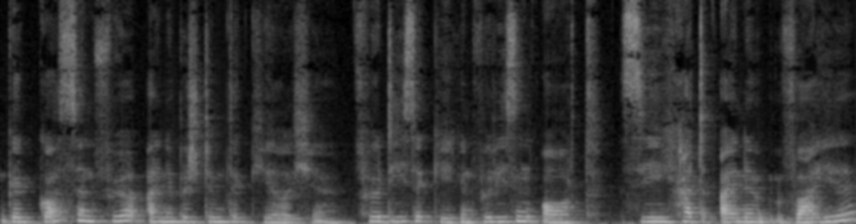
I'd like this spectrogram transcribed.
gegossen für eine bestimmte Kirche, für diese Gegend, für diesen Ort. Sie hat eine Weihe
